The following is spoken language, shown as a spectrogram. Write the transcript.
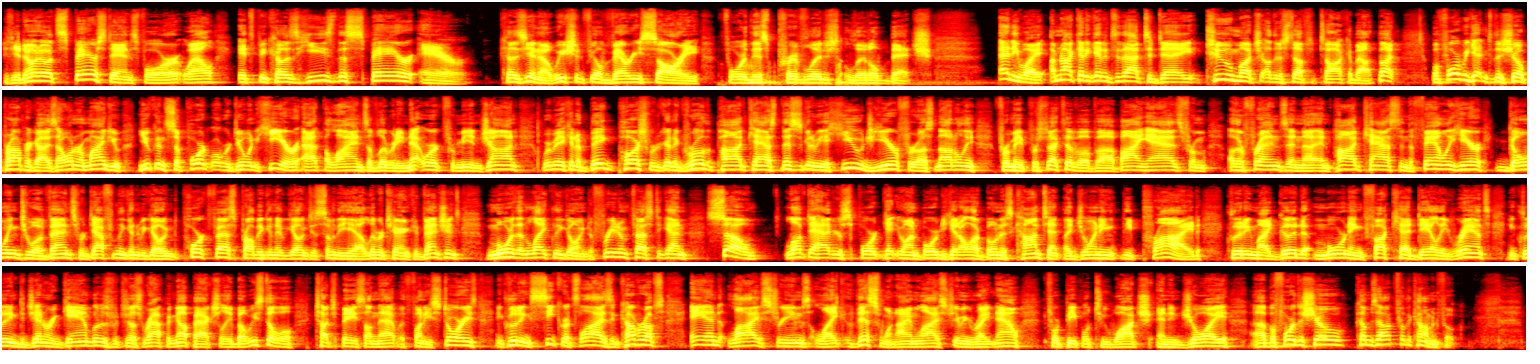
If you don't know what Spare stands for, well, it's because he's the spare heir because, you know, we should feel very sorry for this privileged little bitch. Anyway, I'm not going to get into that today. Too much other stuff to talk about. But before we get into the show proper, guys, I want to remind you you can support what we're doing here at the Lions of Liberty Network for me and John. We're making a big push. We're going to grow the podcast. This is going to be a huge year for us, not only from a perspective of uh, buying ads from other friends and, uh, and podcasts and the family here, going to events. We're definitely going to be going to PorcFest, probably going to be going to some of the uh, libertarian conventions, more than likely going to Freedom Fest again. So, Love to have your support, get you on board. You get all our bonus content by joining the Pride, including my good morning fuckhead daily rants, including degenerate gamblers, which is just wrapping up actually, but we still will touch base on that with funny stories, including secrets, lies, and cover ups, and live streams like this one. I'm live streaming right now for people to watch and enjoy uh, before the show comes out for the common folk.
